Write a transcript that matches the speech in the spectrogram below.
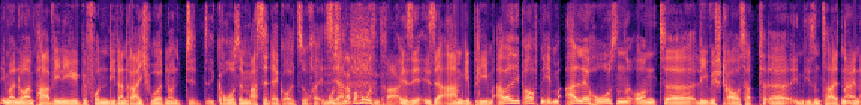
immer nur ein paar wenige gefunden, die dann reich wurden und die, die große Masse der Goldsucher ist Mussten ja, aber Hosen tragen. ist, ist er arm geblieben. Aber sie brauchten eben alle Hosen und äh, Levi Strauss hat äh, in diesen Zeiten ein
